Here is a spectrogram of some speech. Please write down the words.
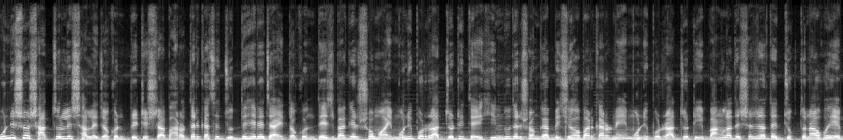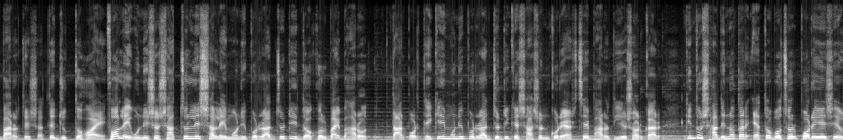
উনিশশো সাতচল্লিশ সালে যখন ব্রিটিশরা ভারতের কাছে যুদ্ধে হেরে যায়, তখন দেশভাগের সময় মণিপুর রাজ্যটিতে হিন্দুদের সংখ্যা বেশি হবার কারণে মণিপুর রাজ্যটি বাংলাদেশের সাথে যুক্ত না হয়ে ভারতের সাথে যুক্ত হয়। ফলে উনিশশো সাতচল্লিশ সালে মণিপুর রাজ্যটি দখল পায় ভারত। তারপর থেকেই মণিপুর রাজ্যটিকে শাসন করে আসছে ভারতীয় সরকার। কিন্তু স্বাধীনতার এত বছর পরে এসেও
